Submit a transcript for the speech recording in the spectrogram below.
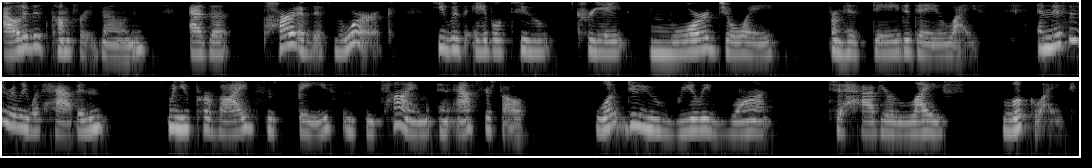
out of his comfort zone as a part of this work. He was able to create more joy from his day to day life. And this is really what happens when you provide some space and some time and ask yourself, what do you really want to have your life look like?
